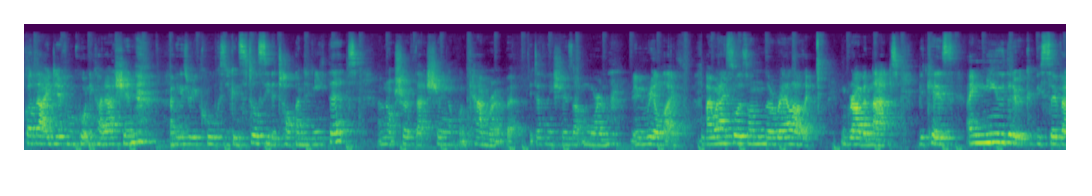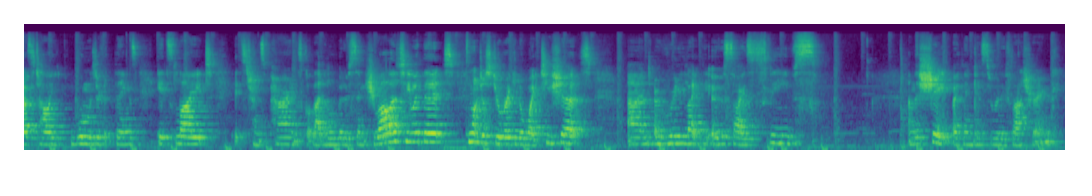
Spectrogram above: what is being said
Got that idea from Kourtney Kardashian. I think it's really cool because you can still see the top underneath it. I'm not sure if that's showing up on camera, but it definitely shows up more in, in real life. I, when I saw this on the rail, I was like, grabbing that because I knew that it could be so versatile, worn with different things. It's light, it's transparent, it's got that little bit of sensuality with it. It's not just your regular white t-shirt and I really like the oversized sleeves and the shape I think is really flattering.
